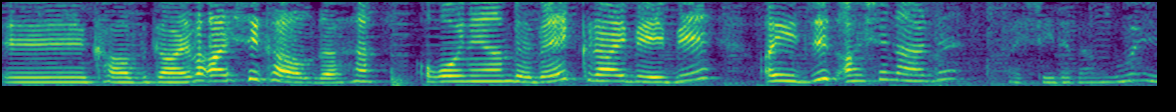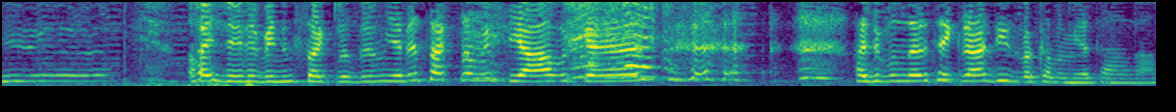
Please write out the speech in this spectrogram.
eee, kaldı galiba. Ayşe kaldı. Heh, o oynayan bebek. Cry Baby. Ayıcık. Ayşe nerede? Ayşe'yi de ben bulayım. Ayşe'yi de benim sakladığım yere saklamış ya bu kız. Hadi bunları tekrar diz bakalım yatağına.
